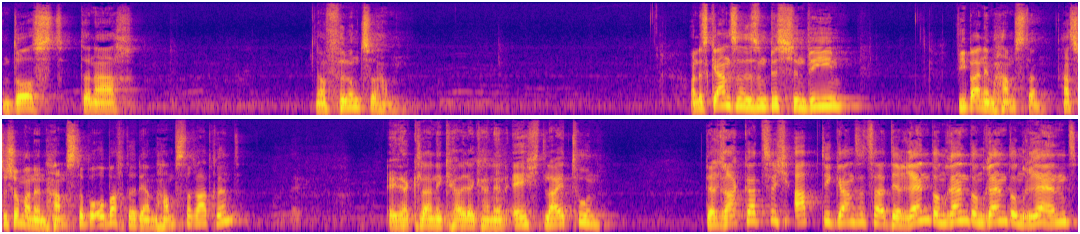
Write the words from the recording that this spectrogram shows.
ein Durst danach, eine Erfüllung zu haben. Und das Ganze ist ein bisschen wie, wie bei einem Hamster. Hast du schon mal einen Hamster beobachtet, der am Hamsterrad rennt? Ey, der kleine Kerl, der kann den echt leid tun. Der rackert sich ab die ganze Zeit. Der rennt und rennt und rennt und rennt,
